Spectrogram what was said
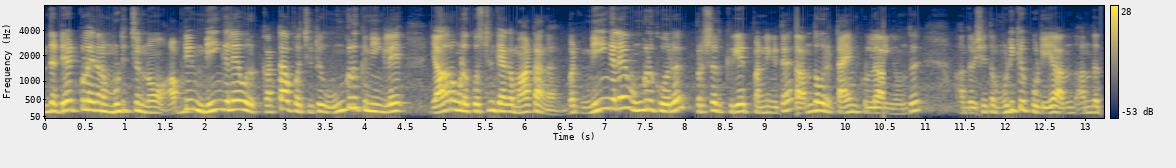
இந்த டேட்குள்ளே இதை நம்ம முடிச்சிடணும். அப்படின்னு நீங்களே ஒரு கட் ஆஃப் வச்சுக்கிட்டு உங்களுக்கு நீங்களே யாரும் உங்களை கொஸ்டின் கேட்க மாட்டாங்க. பட் நீங்களே உங்களுக்கு ஒரு ப்ரெஷர் க்ரியேட் பண்ணிக்கிட்டு அந்த ஒரு டைம்குள்ளே நீங்கள் வந்து அந்த விஷயத்தை முடிக்கக்கூடிய அந்த அந்த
